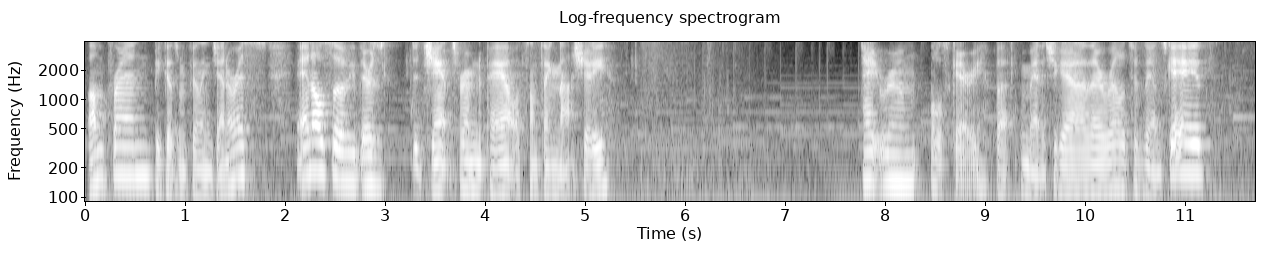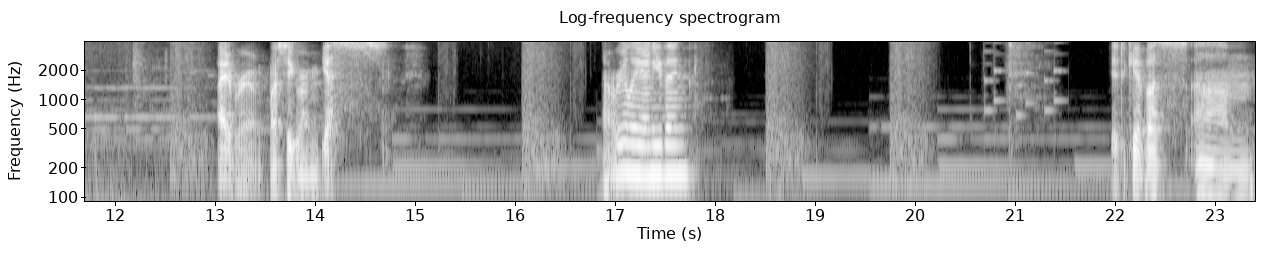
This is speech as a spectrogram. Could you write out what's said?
Bum Friend because I'm feeling generous. And also, there's a chance for him to pay out with something not shitty. Tight room, a little scary, but we managed to get out of there relatively unscathed. Item room, or secret room, yes. Not really anything. Did give us um,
